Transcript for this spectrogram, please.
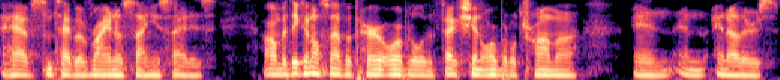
Have some type of rhinosinusitis, um, but they can also have a periorbital infection, orbital trauma, and and and others.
